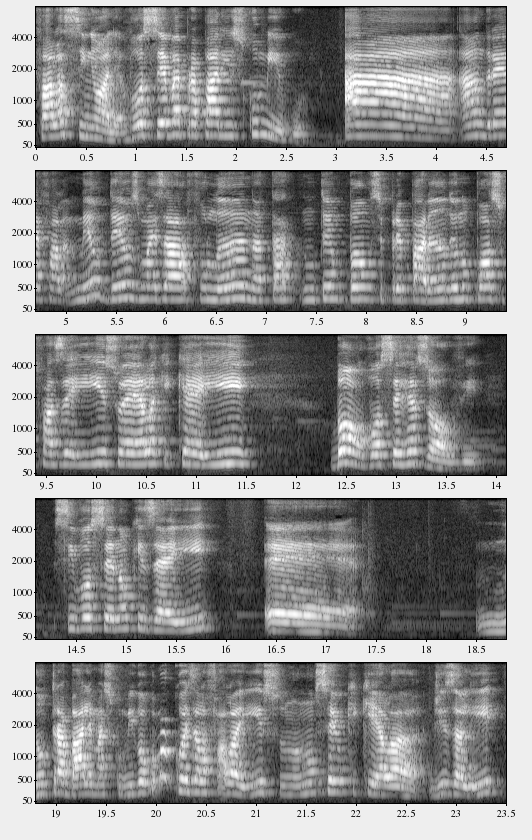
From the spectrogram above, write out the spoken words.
fala assim: Olha, você vai para Paris comigo. A, a Andrea fala: Meu Deus, mas a fulana tá um tempão se preparando, eu não posso fazer isso, é ela que quer ir. Bom, você resolve. Se você não quiser ir, é, não trabalha mais comigo, alguma coisa ela fala isso, não, sei o que, que ela diz ali.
